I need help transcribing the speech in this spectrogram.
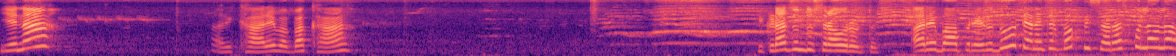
ये ना. अरे खा रे बाबा खा. इकडं अजून दुसरा ओरडतोय. अरे बाप रे रुदू त्याने तर बघ पिसाराच फुलवला.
